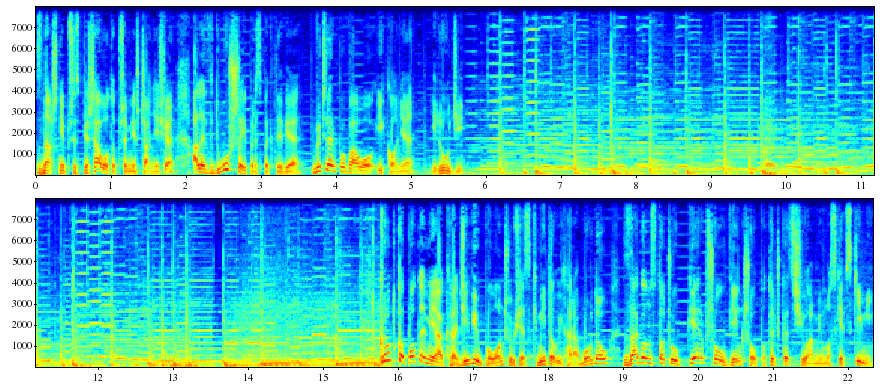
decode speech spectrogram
Znacznie przyspieszało to przemieszczanie się, ale w dłuższej perspektywie wyczerpowało i konie, i ludzi. Krótko potem, jak Radziwił połączył się z Kmitą i Haraburdą, Zagon stoczył pierwszą większą potyczkę z siłami moskiewskimi.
